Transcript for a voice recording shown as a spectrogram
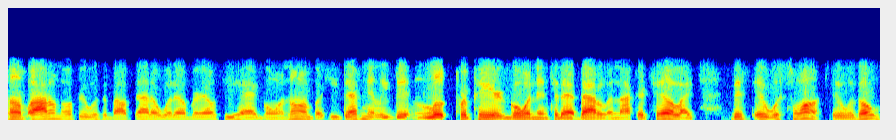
Um, I don't know if it was about that or whatever else he had going on, but he definitely didn't look prepared going into that battle, and I could tell like this it was swamped. It was over.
